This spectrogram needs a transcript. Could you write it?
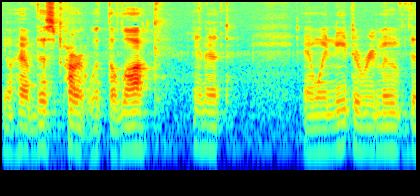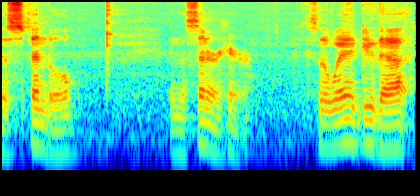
you'll have this part with the lock in it. And we need to remove this spindle in the center here. So the way I do that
